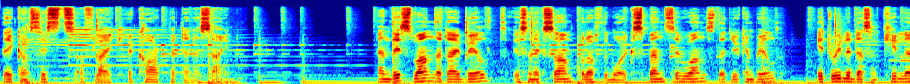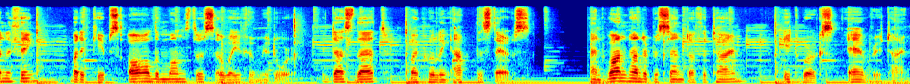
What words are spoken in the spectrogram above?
They consist of like a carpet and a sign. And this one that I built is an example of the more expensive ones that you can build. It really doesn't kill anything, but it keeps all the monsters away from your door. It does that by pulling up the stairs. And 100% of the time, it works every time.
